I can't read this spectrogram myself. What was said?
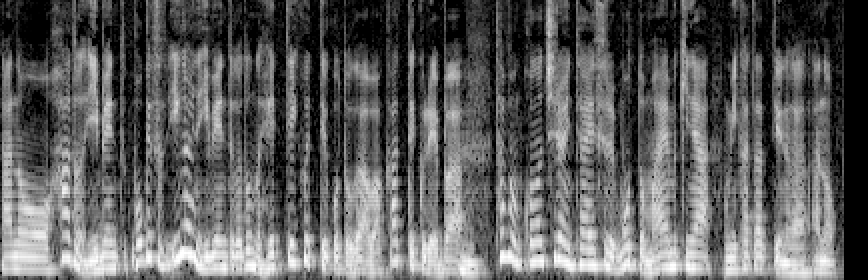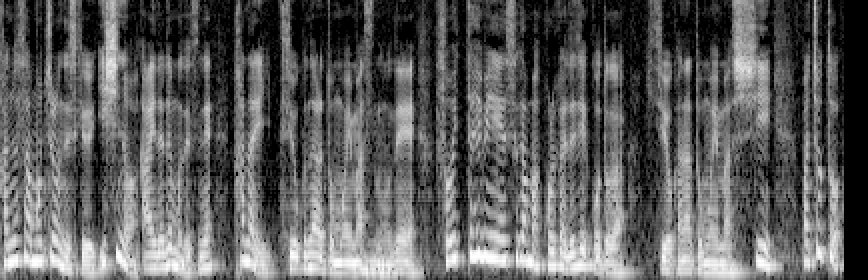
あのハードなイベント高血圧以外のイベントがどんどん減っていくっていうことが分かってくれば、うん、多分この治療に対するもっと前向きな見方っていうのがあの患者さんはもちろんですけど医師の間でもですねかなり強くなると思いますので、うん、そういったエビデンスがまあこれから出ていくことが必要かなと思いますし、まあ、ちょっと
